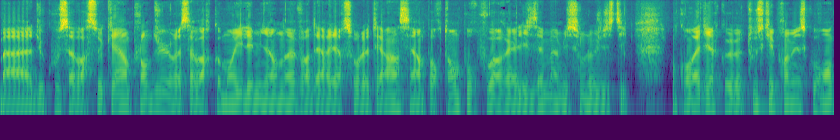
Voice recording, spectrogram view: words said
bah du coup savoir ce qu'est un plan dur et savoir comment il est mis en œuvre derrière sur le terrain, c'est important pour pouvoir réaliser ma mission logistique. Donc on va dire que tout ce qui est premier secours en,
